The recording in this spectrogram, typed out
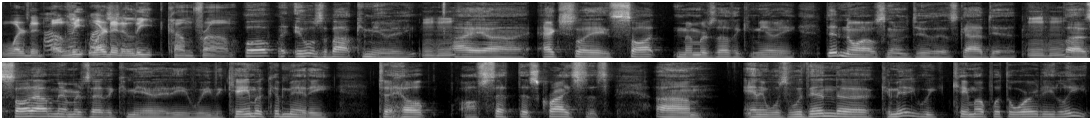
where did Oh, elite where did elite come from? Well, it was about community. I uh, actually sought members of the community. Didn't know I was going to do this. God did. But I sought out members of the community. We became a committee to help offset this crisis. Um, and it was within the committee we came up with the word elite.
